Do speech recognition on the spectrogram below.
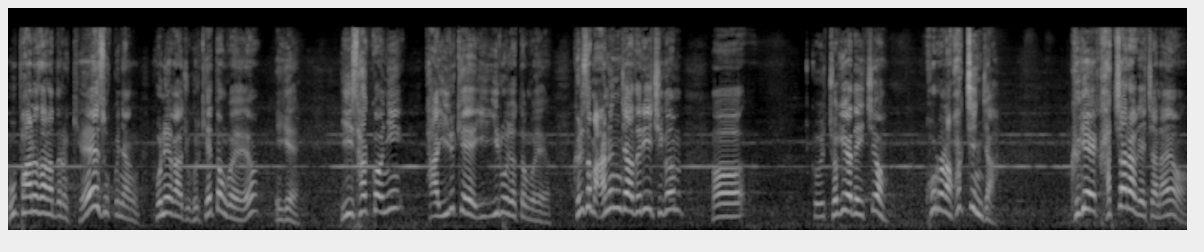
우파하는 사람들은 계속 그냥 보내가지고 그렇게 했던 거예요. 이게 이 사건이 다 이렇게 이- 이루어졌던 거예요. 그래서 많은 자들이 지금 어 그 저기가 돼 있죠. 코로나 확진자. 그게 가짜라고 했잖아요.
